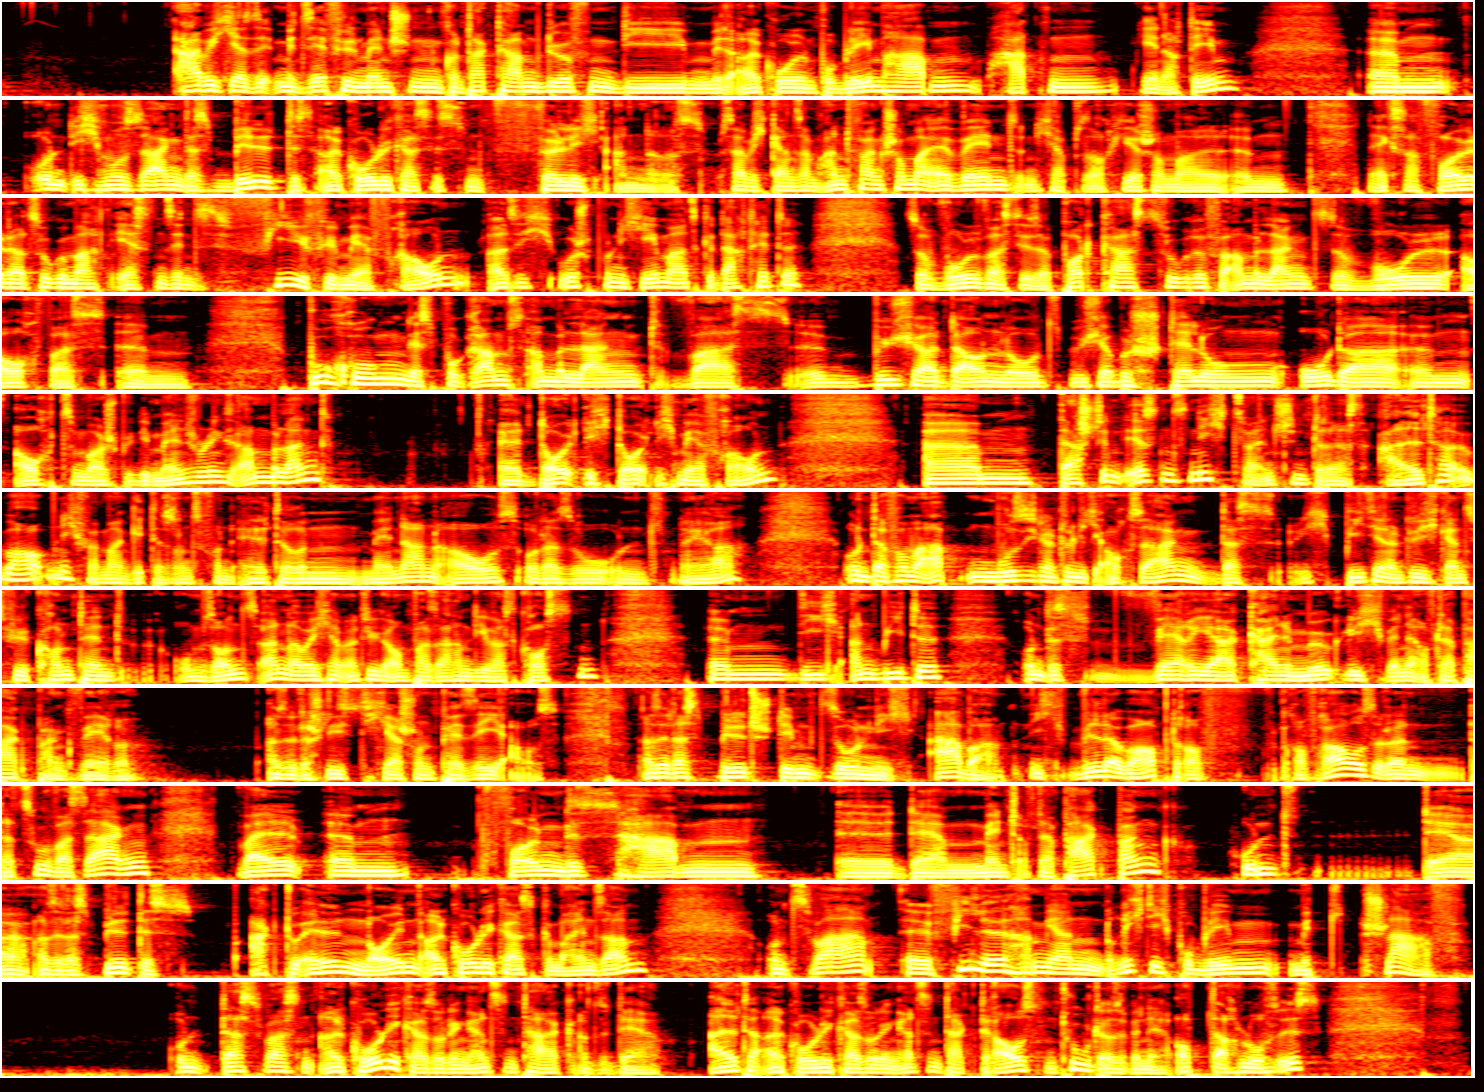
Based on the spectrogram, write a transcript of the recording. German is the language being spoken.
habe ich ja mit sehr vielen Menschen Kontakt haben dürfen, die mit Alkohol ein Problem haben, hatten, je nachdem. Ähm, und ich muss sagen, das Bild des Alkoholikers ist ein völlig anderes. Das habe ich ganz am Anfang schon mal erwähnt und ich habe es auch hier schon mal ähm, eine extra Folge dazu gemacht. Erstens sind es viel, viel mehr Frauen, als ich ursprünglich jemals gedacht hätte. Sowohl was diese Podcast-Zugriffe anbelangt, sowohl auch was ähm, Buchungen des Programms anbelangt, was äh, Bücher-Downloads, Bücherbestellungen oder ähm, auch zum Beispiel die Mentorings anbelangt. Äh, deutlich, deutlich mehr Frauen. Ähm, das stimmt erstens nicht. Zweitens stimmt das Alter überhaupt nicht, weil man geht ja sonst von älteren Männern aus oder so und naja. Und davon mal ab muss ich natürlich auch sagen, dass ich biete natürlich ganz viel Content umsonst an, aber ich habe natürlich auch ein paar Sachen, die was kosten, ähm, die ich anbiete. Und es wäre ja keine möglich, wenn er auf der Parkbank wäre. Also das schließt sich ja schon per se aus. Also das Bild stimmt so nicht. Aber ich will da überhaupt drauf, drauf raus oder dazu was sagen, weil ähm, folgendes haben äh, der Mensch auf der Parkbank und der, also das Bild des aktuellen neuen Alkoholikers gemeinsam. Und zwar, äh, viele haben ja ein richtig Problem mit Schlaf. Und das, was ein Alkoholiker so den ganzen Tag, also der alte Alkoholiker so den ganzen Tag draußen tut, also wenn er obdachlos ist,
